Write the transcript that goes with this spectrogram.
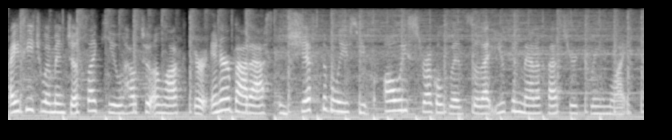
I teach women just like you how to unlock your inner badass and shift the beliefs you've always struggled with so that you can manifest your dream life.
